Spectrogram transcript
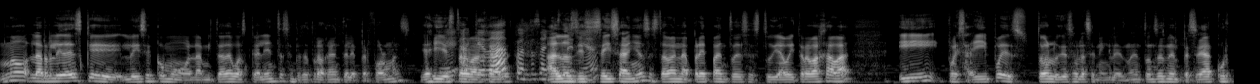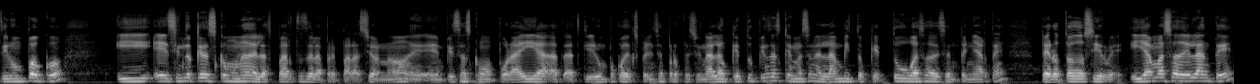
No, la realidad es que le hice como la mitad de Aguascalientes, empecé a trabajar en teleperformance. Y ahí ¿Eh? es ¿A qué edad? ¿Cuántos años A los tenías? 16 años estaba en la prepa, entonces estudiaba y trabajaba. Y pues ahí pues todos los días hablas en inglés, ¿no? Entonces me empecé a curtir un poco y eh, siento que es como una de las partes de la preparación, ¿no? Eh, empiezas como por ahí a, a adquirir un poco de experiencia profesional, aunque tú piensas que no es en el ámbito que tú vas a desempeñarte, pero todo sirve. Y ya más adelante,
